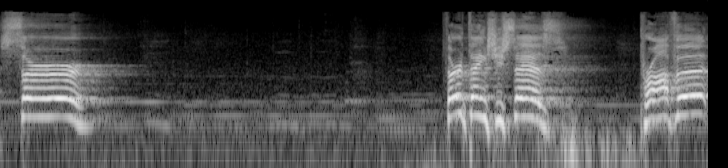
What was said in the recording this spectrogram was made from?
Sir. Third thing she says, Prophet.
